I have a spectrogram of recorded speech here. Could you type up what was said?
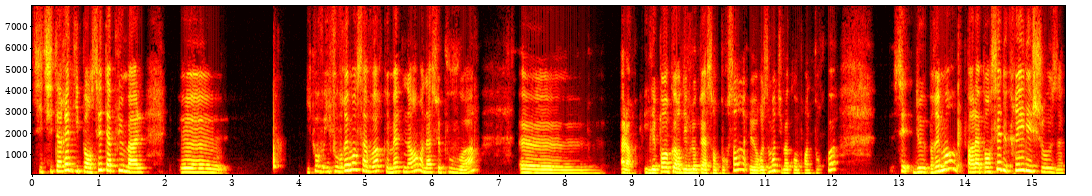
Si, tu arrêtes d'y penser, t'as plus mal. Euh, il faut il faut vraiment savoir que maintenant on a ce pouvoir. Euh, alors, il n'est pas encore développé à 100%, et heureusement, tu vas comprendre pourquoi. C'est de vraiment, par la pensée, de créer des choses.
